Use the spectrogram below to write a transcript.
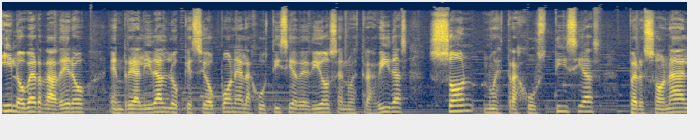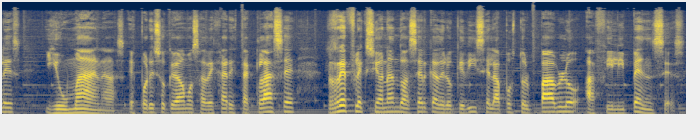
y lo verdadero, en realidad lo que se opone a la justicia de Dios en nuestras vidas son nuestras justicias personales y humanas. Es por eso que vamos a dejar esta clase reflexionando acerca de lo que dice el apóstol Pablo a Filipenses.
